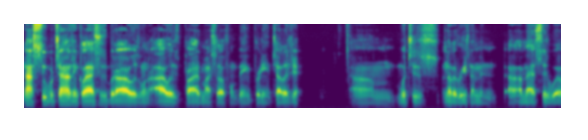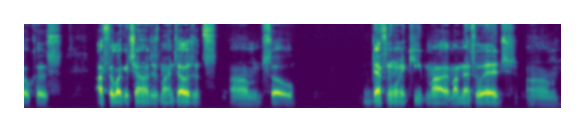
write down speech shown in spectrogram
not super challenging classes, but I always want I always pride myself on being pretty intelligent, um, which is another reason I'm in uh, I'm at Sidwell because I feel like it challenges my intelligence. Um, so definitely want to keep my my mental edge, um,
